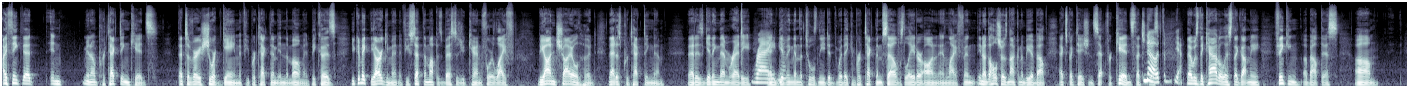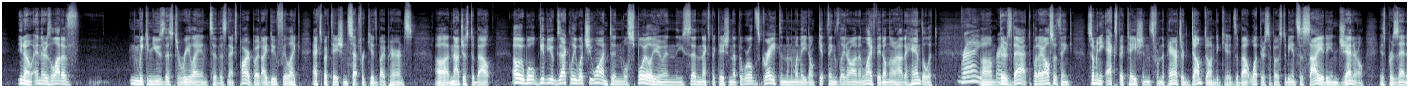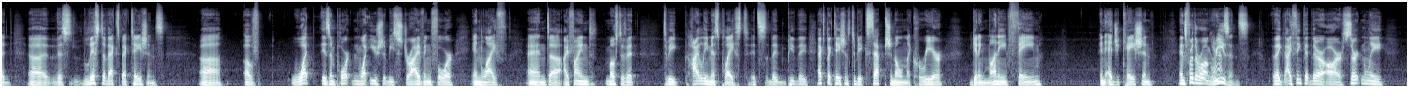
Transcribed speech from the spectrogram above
I think that in you know protecting kids, that's a very short game if you protect them in the moment because you can make the argument if you set them up as best as you can for life beyond childhood, that is protecting them. That is getting them ready Right, and yeah. giving them the tools needed where they can protect themselves later on in life. And you know, the whole show is not going to be about expectations set for kids. That's No, just it's a yeah. that was the catalyst that got me thinking about this. Um, you know, and there's a lot of we can use this to relay into this next part, but I do feel like expectations set for kids by parents, uh, not just about oh we'll give you exactly what you want and we'll spoil you, and you set an expectation that the world's great, and then when they don't get things later on in life, they don't know how to handle it. Right. Um, right. There's that, but I also think so many expectations from the parents are dumped onto kids about what they're supposed to be, and society in general is presented uh, this list of expectations uh, of what is important, what you should be striving for in life, and uh, I find most of it to be highly misplaced. It's the the expectations to be exceptional in like career, getting money, fame, in education, and it's for the wrong yeah. reasons. Like I think that there are certainly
